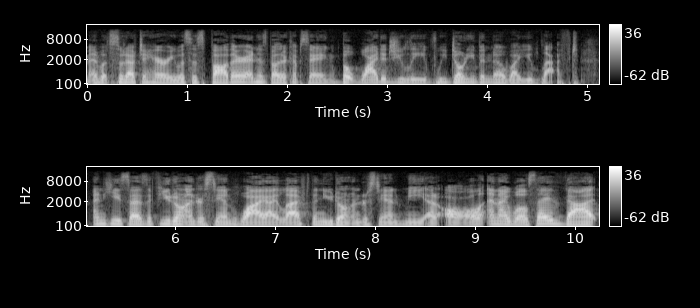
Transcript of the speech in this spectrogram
And what stood out to Harry was his father, and his brother kept saying, But why did you leave? We don't even know why you left. And he says, If you don't understand why I left, then you don't understand me at all. And I will say that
